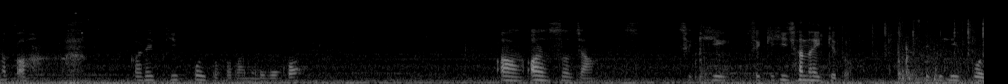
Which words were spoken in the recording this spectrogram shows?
なんか、瓦礫っぽいとこだね。ここあ、あ、そうじゃん。石碑、石碑じゃないけど。石碑っぽい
